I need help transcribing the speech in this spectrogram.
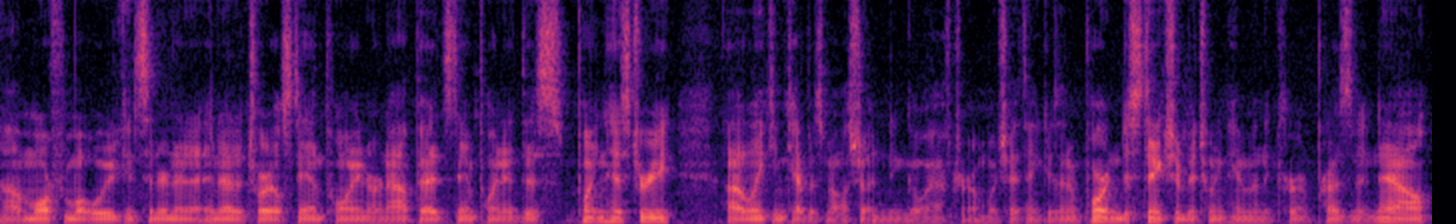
uh, more from what we would consider an, an editorial standpoint or an op-ed standpoint at this point in history, uh, Lincoln kept his mouth shut and didn't go after him, which I think is an important distinction between him and the current president now,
